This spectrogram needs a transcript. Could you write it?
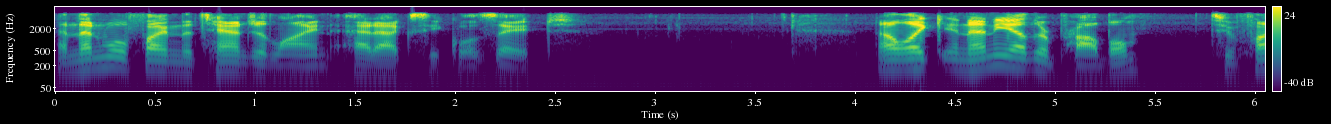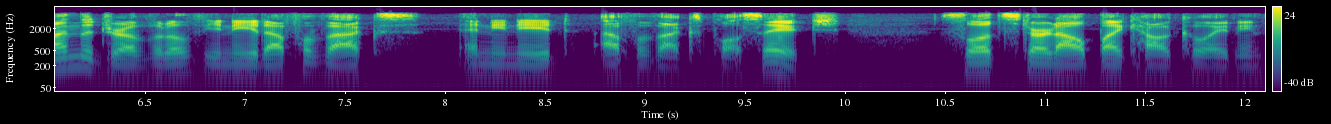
And then we'll find the tangent line at x equals 8. Now like in any other problem, to find the derivative you need f of x and you need f of x plus h. So let's start out by calculating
